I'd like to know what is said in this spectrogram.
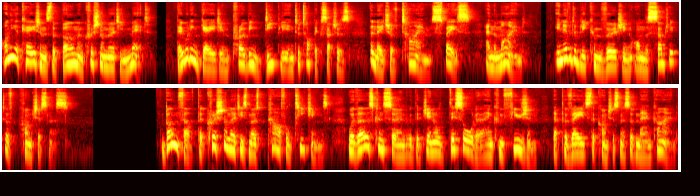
On the occasions that Bohm and Krishnamurti met, they would engage in probing deeply into topics such as the nature of time, space, and the mind, inevitably converging on the subject of consciousness. Bohm felt that Krishnamurti's most powerful teachings were those concerned with the general disorder and confusion that pervades the consciousness of mankind.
